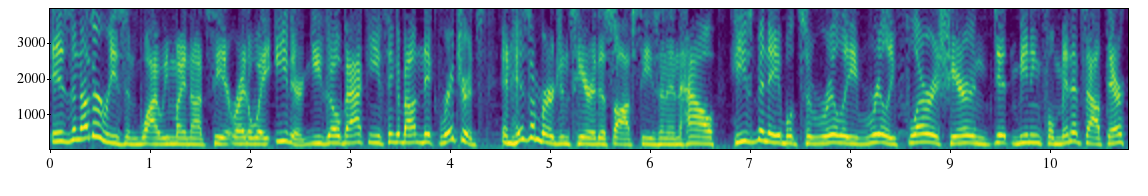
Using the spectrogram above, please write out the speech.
is another reason why we might not see it right away either. You go back and you think about Nick Richards and his emergence here this offseason and how he's been able to really, really flourish here and get meaningful minutes out there.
